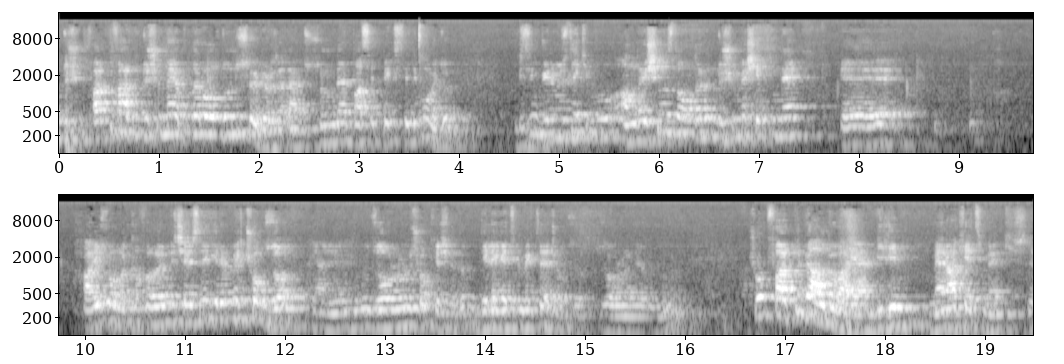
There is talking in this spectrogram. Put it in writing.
bu düşün, farklı farklı düşünme yapıları olduğunu söylüyoruz zaten. Sunumda bahsetmek istediğim oydu. Bizim günümüzdeki bu anlayışımız da onların düşünme şekline e, haiz olmak, kafalarının içerisine girebilmek çok zor. Yani bunun zorluğunu çok yaşadım. Dile getirmekte de çok zor, zorlanıyorum bunu. Çok farklı bir algı var yani bilim, merak etmek, işte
